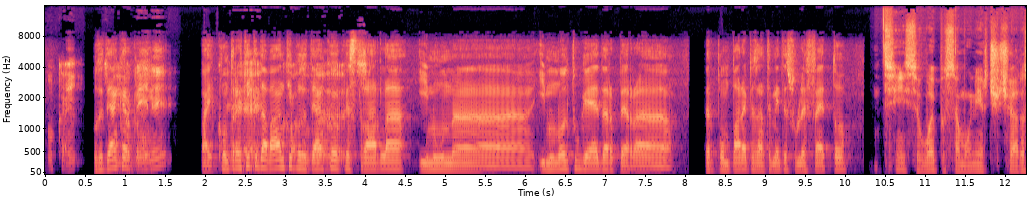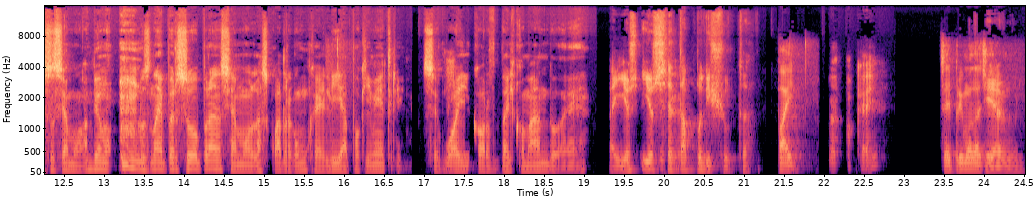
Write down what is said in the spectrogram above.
Ok. potete anche Va bene. Vai, con tre Eh, tick davanti cosa- potete anche orchestrarla in un, eh, in un all together per, eh, per pompare pesantemente sull'effetto. Sì, se vuoi possiamo unirci. Cioè, adesso siamo, abbiamo lo sniper sopra, siamo, la squadra comunque è lì a pochi metri. Se vuoi, Corv dà il comando e Dai, io, io setappo di shoot. Fai, Ah, ok. sei il primo ad Sì, agire. eh,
